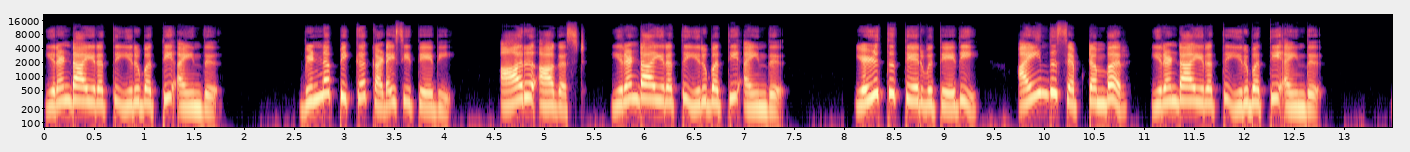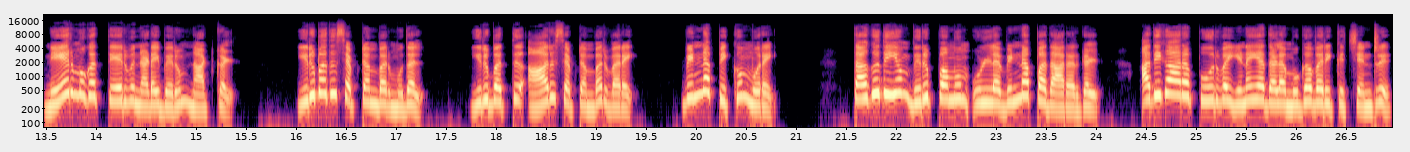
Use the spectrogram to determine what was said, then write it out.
இரண்டாயிரத்து இருபத்தி ஐந்து. விண்ணப்பிக்க கடைசி தேதி ஆறு ஆகஸ்ட் இரண்டாயிரத்து இருபத்தி ஐந்து. எழுத்துத் தேர்வு தேதி ஐந்து செப்டம்பர் இரண்டாயிரத்து இருபத்தி ஐந்து. நேர்முகத் தேர்வு நடைபெறும் நாட்கள். இருபது செப்டம்பர் முதல் இருபத்து ஆறு செப்டம்பர் வரை. விண்ணப்பிக்கும் முறை. தகுதியும் விருப்பமும் உள்ள விண்ணப்பதாரர்கள் அதிகாரப்பூர்வ இணையதள முகவரிக்குச் சென்று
